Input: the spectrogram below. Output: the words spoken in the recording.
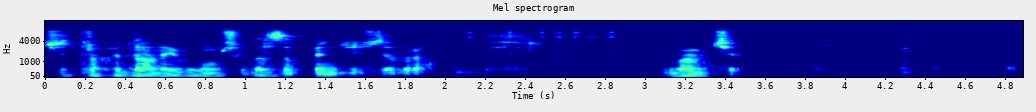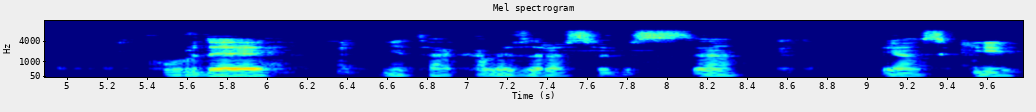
Czy trochę dalej, bo muszę was zapędzić, dobra. Mam cię. Kurde. Nie tak, ale zaraz sobie wysysę. Jaski.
